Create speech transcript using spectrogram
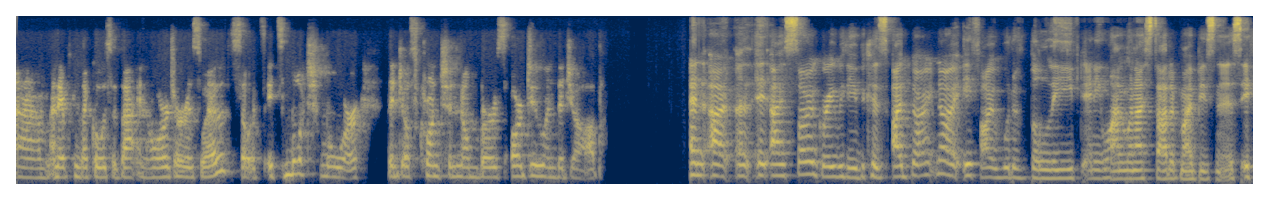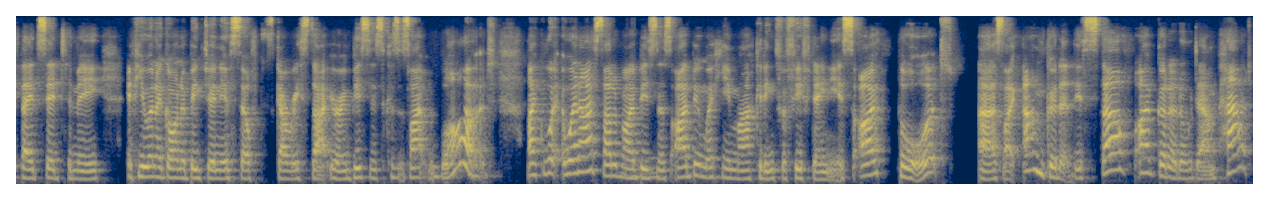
um, and everything that goes with that in order as well. So it's, it's much more than just crunching numbers or doing the job and I, I so agree with you because I don't know if I would have believed anyone when I started my business if they'd said to me, if you want to go on a big journey of self discovery, start your own business. Because it's like, what? Like when I started my mm. business, I'd been working in marketing for 15 years. So I thought I was like, I'm good at this stuff. I've got it all down pat.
